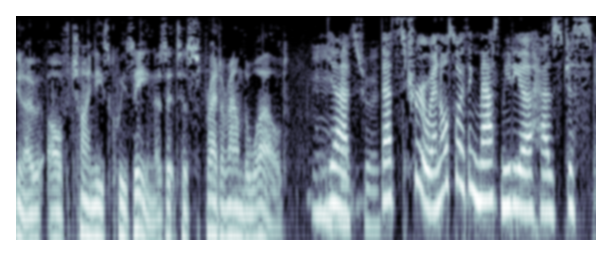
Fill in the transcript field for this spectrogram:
you know of Chinese cuisine as it has spread around the world. Yeah, that's true. That's true. And also, I think mass media has just,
